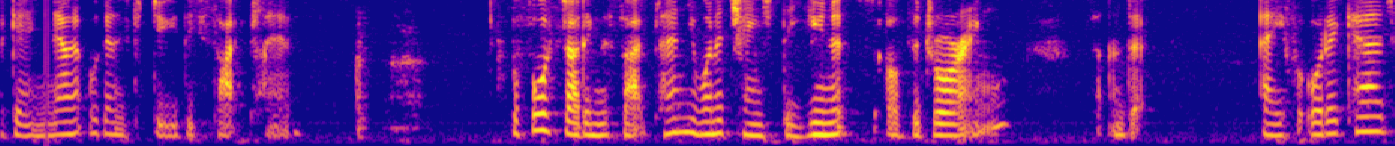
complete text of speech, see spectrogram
again, now we're going to do the site plan. Before starting the site plan, you want to change the units of the drawing. So under A for AutoCAD,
